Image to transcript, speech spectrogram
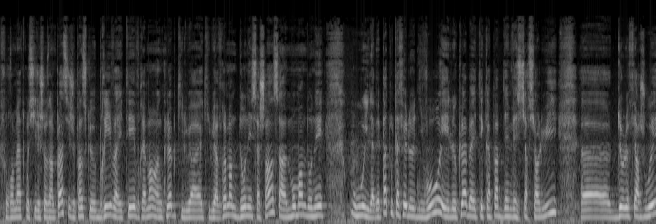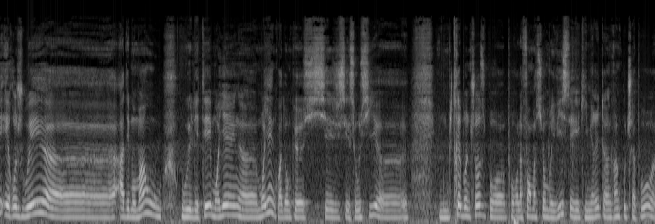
il faut remettre aussi les choses en place. Et je pense que Brive a été vraiment un club qui lui a, qui lui a vraiment donné sa chance à un moment donné où il n'avait pas tout à fait le niveau et le club a été capable d'investir sur lui, euh, de le faire jouer et rejouer euh, à des moments où, où il était moyen, euh, moyen quoi. Donc euh, c'est aussi euh, une très bonne chose pour, pour la formation briviste et qui mérite un grand coup de chapeau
